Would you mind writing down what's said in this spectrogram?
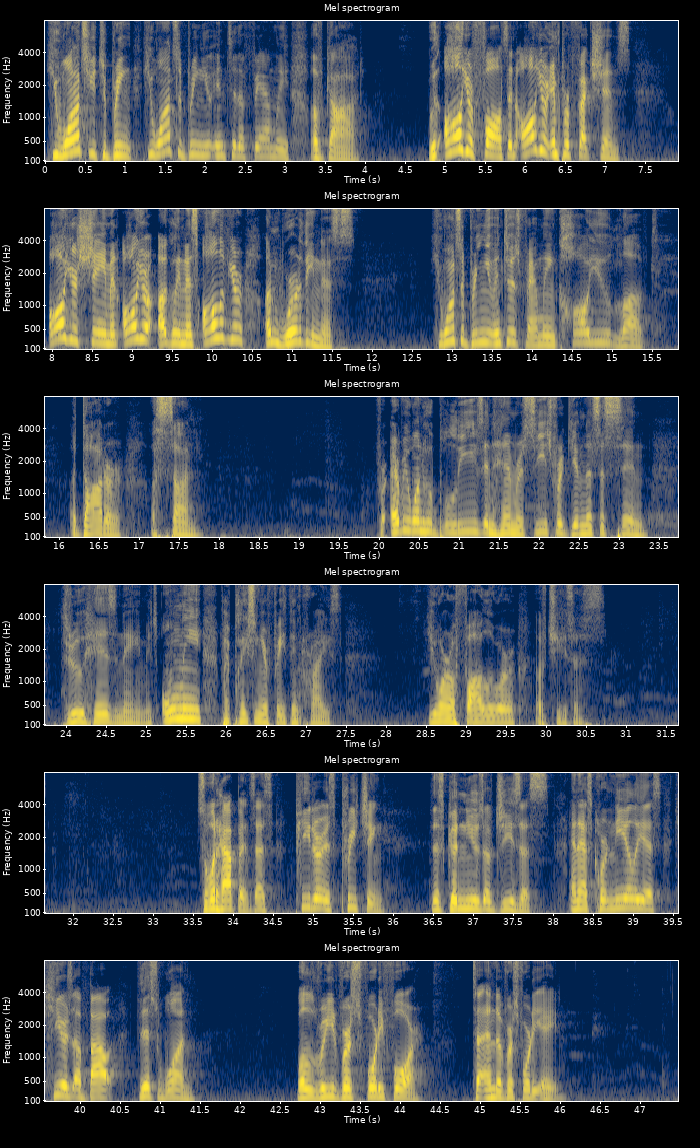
He wants you to bring he wants to bring you into the family of God. With all your faults and all your imperfections, all your shame and all your ugliness, all of your unworthiness. He wants to bring you into his family and call you loved, a daughter, a son. For everyone who believes in him receives forgiveness of sin through his name. It's only by placing your faith in Christ. You are a follower of Jesus. So, what happens as Peter is preaching this good news of Jesus? And as Cornelius hears about this one, we'll read verse 44 to end of verse 48.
